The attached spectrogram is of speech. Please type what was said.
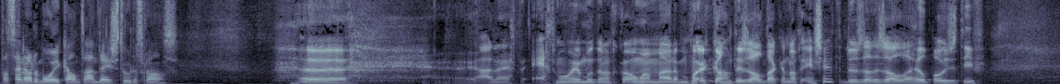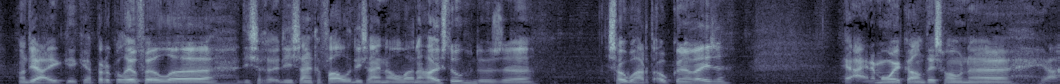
wat, zijn nou de mooie kanten aan deze Tour de France? Uh, ja, echt, echt mooie moet er nog komen. Maar de mooie kant is al dat ik er nog in zit. Dus dat is al heel positief. Want ja, ik, ik heb er ook al heel veel... Uh, die, die zijn gevallen, die zijn al naar huis toe. Dus zo het ook kunnen wezen. Ja, en de mooie kant is gewoon... ja,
